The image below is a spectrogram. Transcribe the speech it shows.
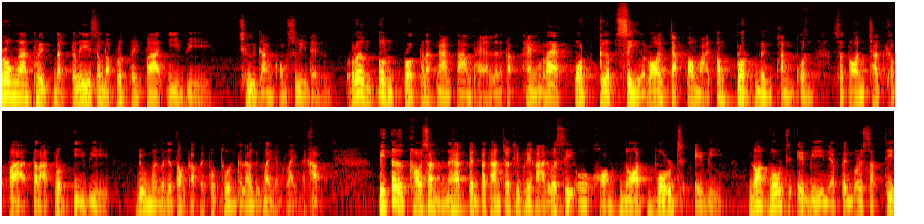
โรงงานผลิตแบตเตอรี่สำหรับรถไฟฟ้า EV ชื่อดังของสวีเดน เริ่มต้นปลดพนักงานตามแผนแล้วนะครับ แห่งแรกปลดเกือบ 400 จากเป้าหมายต้องปลด 1,000 คน สะท้อนชัดครับว่าตลาดรถ EV ดูเหมือนว่าจะต้องกลับไปทบทวนกันแล้วหรือไม่อย่างไรนะครับปีเตอร์คาร์ลสันนะครับเป็นประธานเจ้าที่บริหารหรือว่า CEO ของ Nordvolt AB Nordvolt AB เนี่ยเป็นบริษัทที่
